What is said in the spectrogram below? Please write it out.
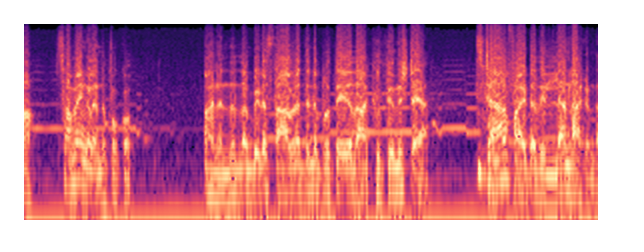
ആ സമയങ്ങൾ എന്റെ പൊക്കോ. അനന്തൻ തമ്പിയുടെ സ്ഥാപനത്തിന്റെ പ്രത്യേകത കൃത്യനിഷ്ഠയാ. സ്റ്റാഫായിട്ട് അത് ഇല്ലാണ്ടാക്കണ്ട.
